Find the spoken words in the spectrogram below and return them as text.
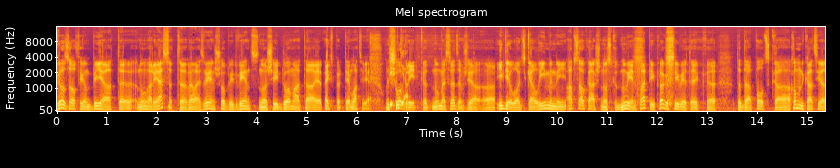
filozofiju un bijāt, nu, arī esat vēl aizvien šobrīd viens no šī domātāja ekspertiem Latvijā. Un šobrīd, Jā. kad nu, mēs redzam šajā ideoloģiskā līmenī apsaukāšanos, kad nu, viena partija progresīvie tiek tādā politiskā komunikācijā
